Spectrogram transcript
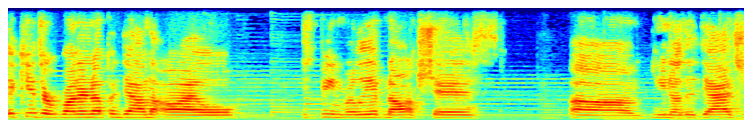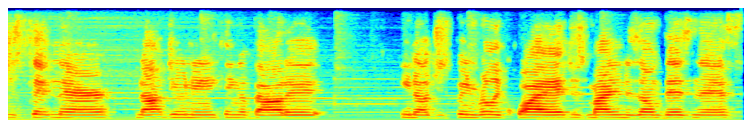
The kids are running up and down the aisle, just being really obnoxious. Um, you know, the dad's just sitting there, not doing anything about it. You know, just being really quiet, just minding his own business.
